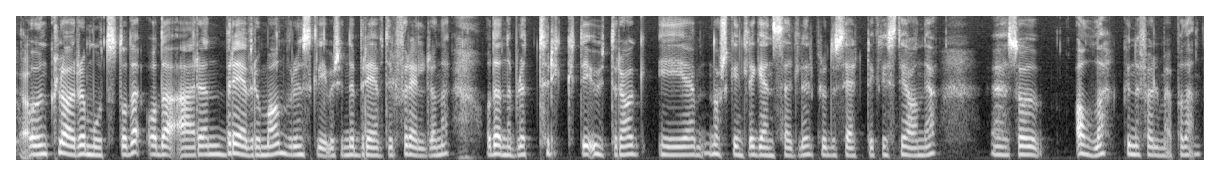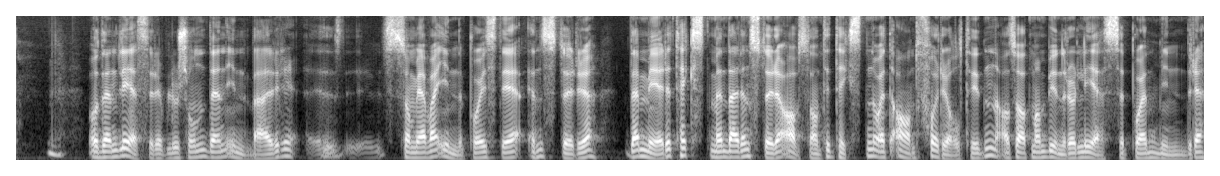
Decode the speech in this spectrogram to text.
Ja. og hun klarer å motstå det. Og det er en brevroman hvor hun skriver sine brev til foreldrene. Og denne ble trykt i utdrag i norske intelligenssedler produsert i Kristiania. Eh, så alle kunne følge med på den. Mm. Og den leserevolusjonen den innebærer, eh, som jeg var inne på i sted, en større det er mer tekst, men det er en større avstand til teksten og et annet forhold til den. Altså at man begynner å lese på en mindre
